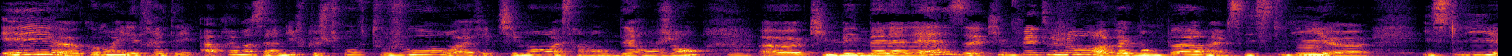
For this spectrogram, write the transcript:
et euh, comment il est traité. Après, moi, c'est un livre que je trouve toujours euh, effectivement extrêmement dérangeant, mm. euh, qui me met mal à l'aise, qui me fait toujours vaguement peur, même s'il se lit, mm. il se lit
